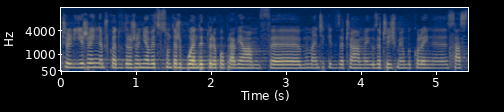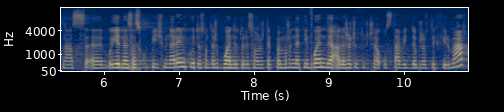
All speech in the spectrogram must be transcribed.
czyli jeżeli na przykład wdrożeniowiec, to są też błędy, które poprawiałam w momencie, kiedy zaczęłam, zaczęliśmy jakby kolejny SAS nas, e, bo jeden SAS kupiliśmy na rynku i to są też błędy, które są, że tak powiem, może nawet nie błędy, ale rzeczy, które trzeba ustawić dobrze w tych firmach.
